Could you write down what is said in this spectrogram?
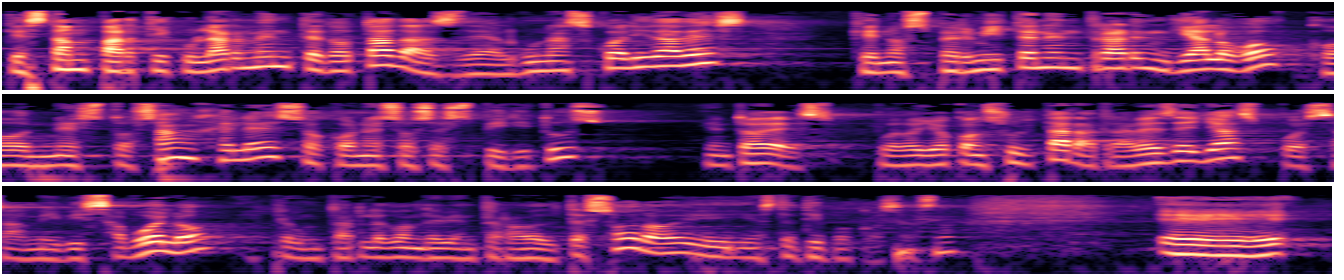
que están particularmente dotadas de algunas cualidades que nos permiten entrar en diálogo con estos ángeles o con esos espíritus. Y entonces puedo yo consultar a través de ellas pues, a mi bisabuelo y preguntarle dónde había enterrado el tesoro y este tipo de cosas. Eh,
